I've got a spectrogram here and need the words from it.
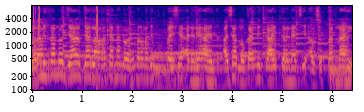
बघा मित्रांनो ज्या ज्या लाभार्थ्यांना नोव्हेंबरमध्ये पैसे आलेले आहेत अशा लोकांनी काय करण्याची आवश्यकता नाही.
